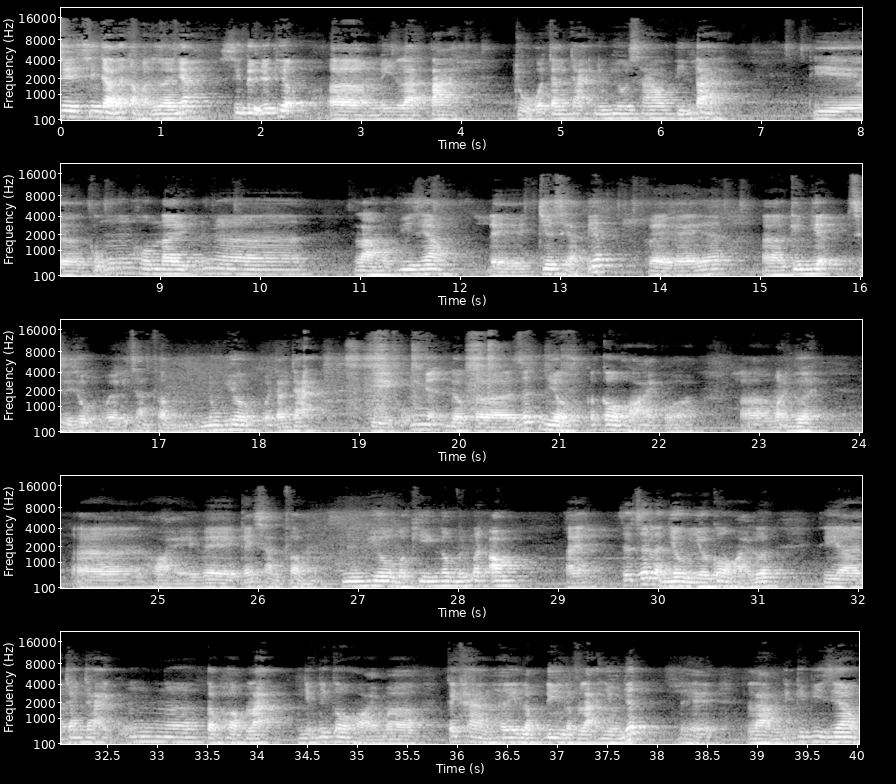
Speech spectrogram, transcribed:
Xin, xin chào tất cả mọi người nhé. Xin tự giới thiệu uh, Mình là Tài Chủ của trang trại Nhung Hiêu Sao Tín Tài. Thì ờ, cũng hôm nay cũng uh, làm một video Để chia sẻ tiếp về cái uh, kinh nghiệm sử dụng về cái sản phẩm Nhung Hiêu của trang trại. Thì cũng nhận được uh, rất nhiều các câu hỏi của uh, mọi người uh, Hỏi về cái sản phẩm Nhung Hiêu mà khi ngâm với mật ong. Đấy rất rất là nhiều nhiều câu hỏi luôn. Thì uh, trang trại cũng uh, tập hợp lại những cái câu hỏi mà khách hàng hay lặp đi lặp lại nhiều nhất để làm những cái video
